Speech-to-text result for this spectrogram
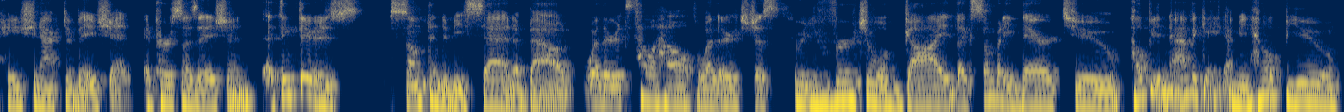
patient activation and personalization, I think there is something to be said about whether it's telehealth, whether it's just a virtual guide, like somebody there to help you navigate. I mean, help you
